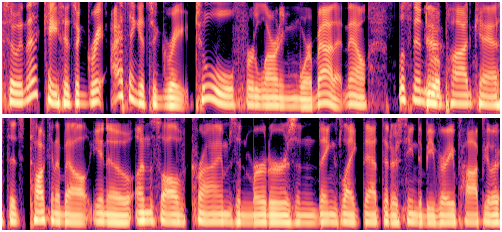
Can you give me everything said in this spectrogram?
so in that case, it's a great. I think it's a great tool for learning more about it. Now, listening to Yeah. a podcast that's talking about you know unsolved crimes and murders and things like that that are seem to be very popular.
